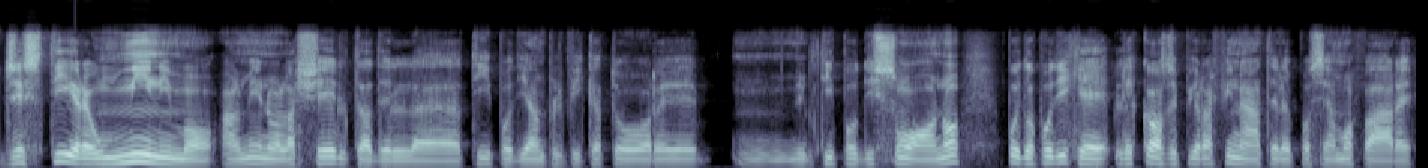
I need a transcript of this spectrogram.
gestire un minimo almeno la scelta del tipo di amplificatore, mm, il tipo di suono, poi dopodiché le cose più raffinate le possiamo fare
